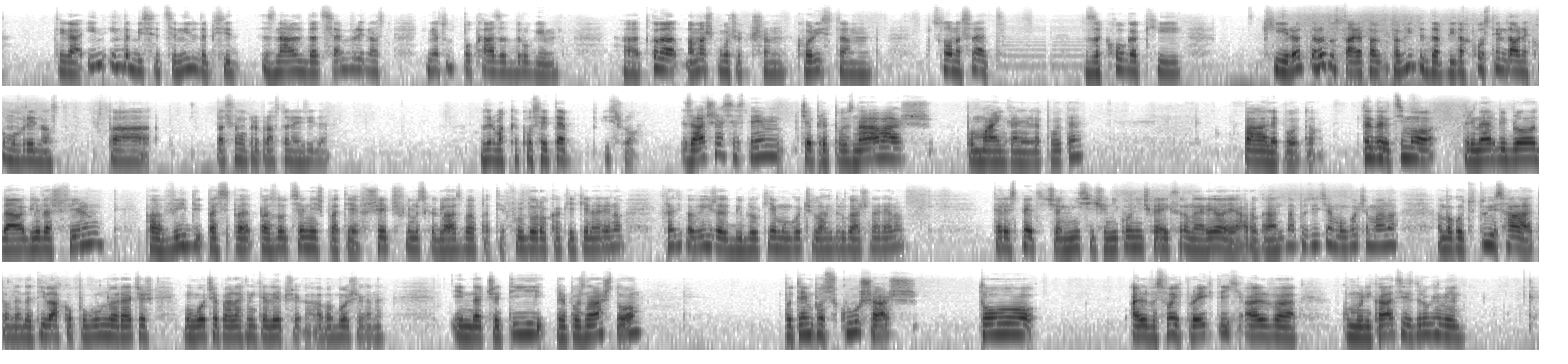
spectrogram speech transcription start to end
tega in, in da bi se cenili, da bi si znali dati sebi vrednost in jo tudi pokazati drugim. Uh, tako da imaš mogoče kakšen koristen celo na svet za koga, ki, ki rad, rad ustvarja, pa, pa vidi, da bi lahko s tem dal nekomu vrednost, pa, pa se mu preprosto ne izide. Oziroma, kako se je tebi izšlo. Začne se s tem, če prepoznavaš pomanjkanje lepote, pa lepoto. Tako da, recimo, primer bi bilo, da gledaš film, pa, vidi, pa, pa, pa zelo ceniš, pa ti je všeč filmska glasba, pa ti je fuldoro, kak je kje narejeno, hkrati pa vidiš, da bi bilo kje mogoče lahko drugače narejeno. Kar je spet, če nisi še nikoli nič kaj ekstra naredil, je arogantna pozicija, mogoče malo, ampak od tu izhaja to, ne, da ti lahko pogumno rečeš, mogoče pa je lahko nekaj lepšega ali boljšega. Ne. In da če ti prepoznaš to, potem poskušaš to ali v svojih projektih, ali v komunikaciji z drugimi,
